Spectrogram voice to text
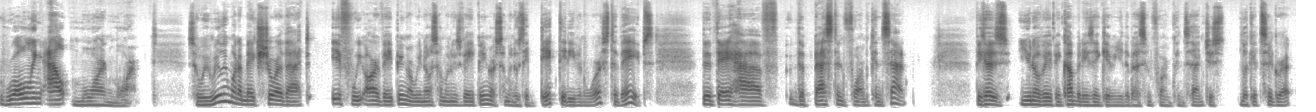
rolling out more and more. So we really want to make sure that if we are vaping or we know someone who's vaping or someone who's addicted, even worse, to vapes, that they have the best informed consent. Because you know, vaping companies ain't giving you the best informed consent. Just look at cigarette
